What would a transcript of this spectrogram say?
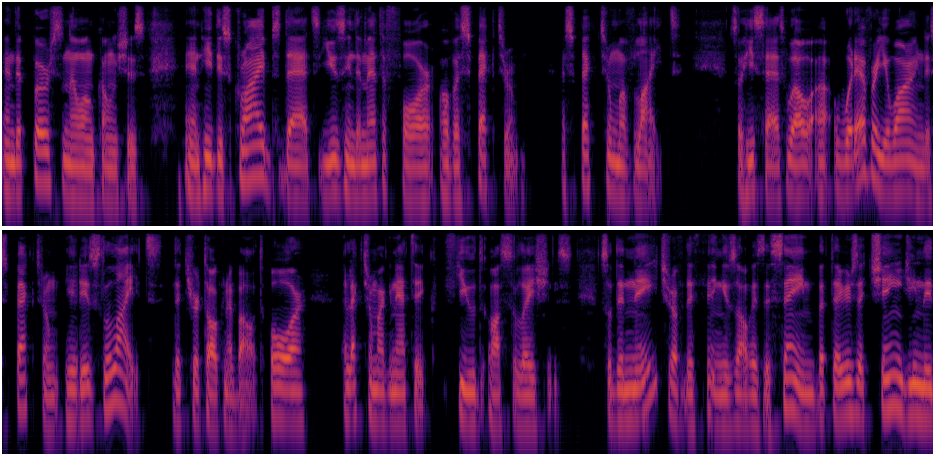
and the personal unconscious. And he describes that using the metaphor of a spectrum, a spectrum of light. So he says, well, uh, whatever you are in the spectrum, it is light that you're talking about, or electromagnetic field oscillations. So the nature of the thing is always the same, but there is a change in the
